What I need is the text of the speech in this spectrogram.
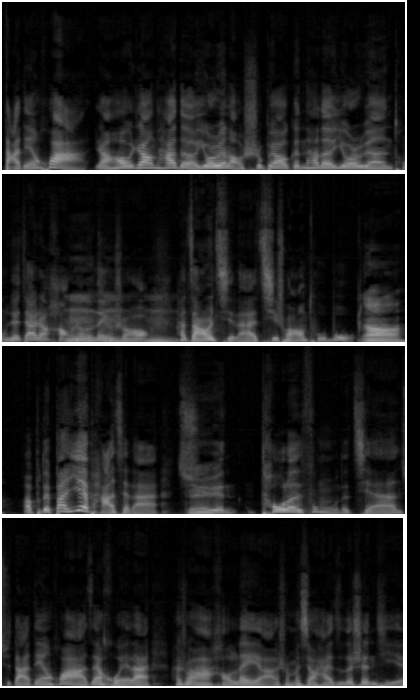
打电话，然后让他的幼儿园老师不要跟他的幼儿园同学家长好上的那个时候，嗯他早上起来起床徒步嗯啊，啊，不对，半夜爬起来去偷了父母的钱，去打电话，再回来。他说啊，好累啊，什么小孩子的身体，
